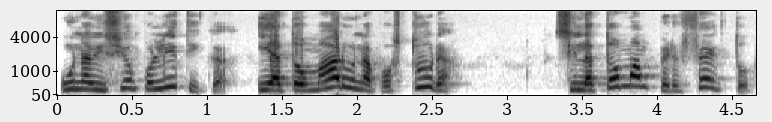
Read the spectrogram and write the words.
una visión política y a tomar una postura. Si la toman, perfecto,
